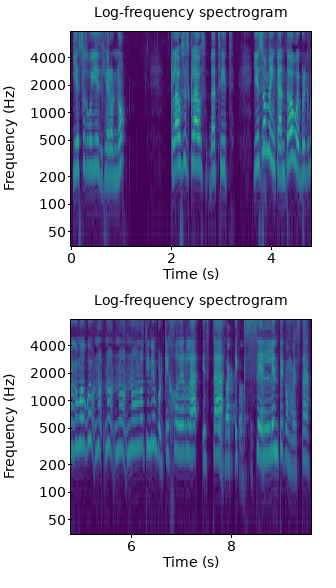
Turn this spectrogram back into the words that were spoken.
Y estos güeyes dijeron, no. Klaus es Klaus, that's it. Y eso me encantó, güey, porque fue como, güey, no, no, no, no, no tienen por qué joderla. Está excelente como está.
